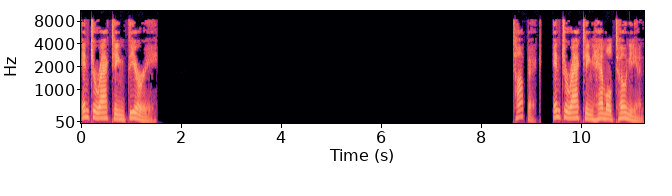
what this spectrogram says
interacting theory Topic: Interacting Hamiltonian.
